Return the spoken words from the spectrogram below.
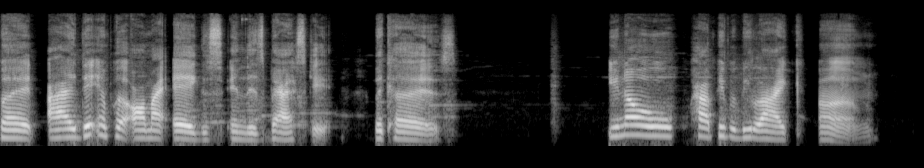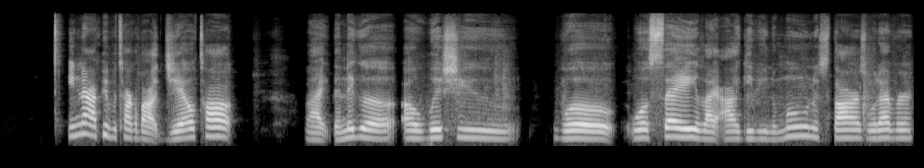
But I didn't put all my eggs in this basket because you know how people be like, um, you know how people talk about jail talk? Like the nigga oh wish you will will say like I'll give you the moon, the stars, whatever,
